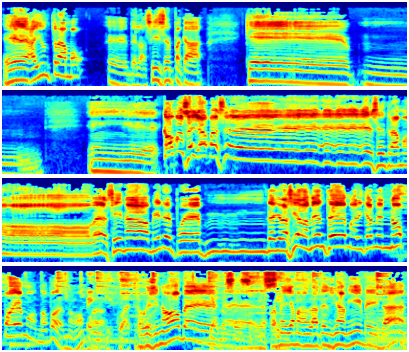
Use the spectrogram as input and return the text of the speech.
Eh, hay un tramo eh, de la CICE para acá que... mm, eh, ¿Cómo se llama ese ese tramo vecina? Mire, pues mm, desgraciadamente, Mari Carmen, no podemos, no podemos, no. 24 Porque si no, después me llaman la atención a mí, ¿verdad?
